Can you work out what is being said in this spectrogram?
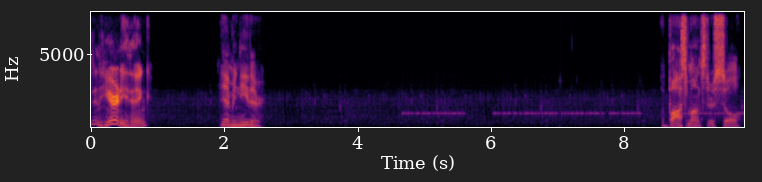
didn't hear anything. Yeah, me neither. A boss monster's soul.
